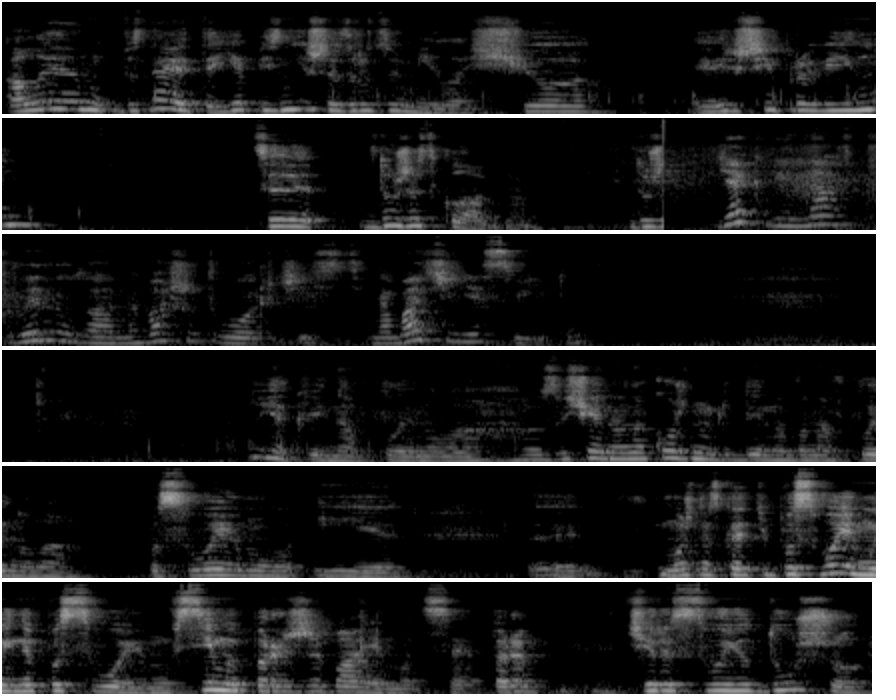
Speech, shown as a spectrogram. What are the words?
Але ви знаєте, я пізніше зрозуміла, що вірші про війну це дуже складно. Дуже... Як війна вплинула на вашу творчість, на бачення світу? Ну, як війна вплинула? Звичайно, на кожну людину вона вплинула по-своєму і е, можна сказати, і по-своєму, і не по-своєму. Всі ми переживаємо це. Через свою душу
